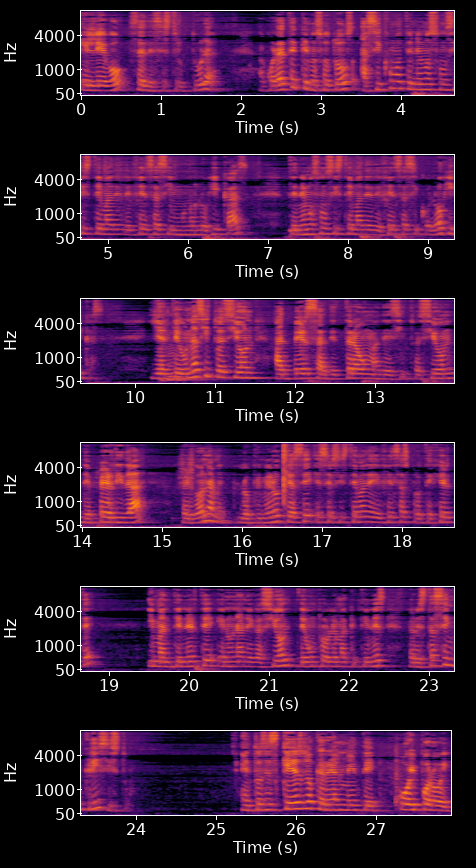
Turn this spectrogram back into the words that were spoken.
el ego se desestructura. Acuérdate que nosotros, así como tenemos un sistema de defensas inmunológicas, tenemos un sistema de defensas psicológicas. Y ante una situación adversa, de trauma, de situación de pérdida, perdóname, lo primero que hace es el sistema de defensas protegerte y mantenerte en una negación de un problema que tienes, pero estás en crisis tú. Entonces, ¿qué es lo que realmente hoy por hoy,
